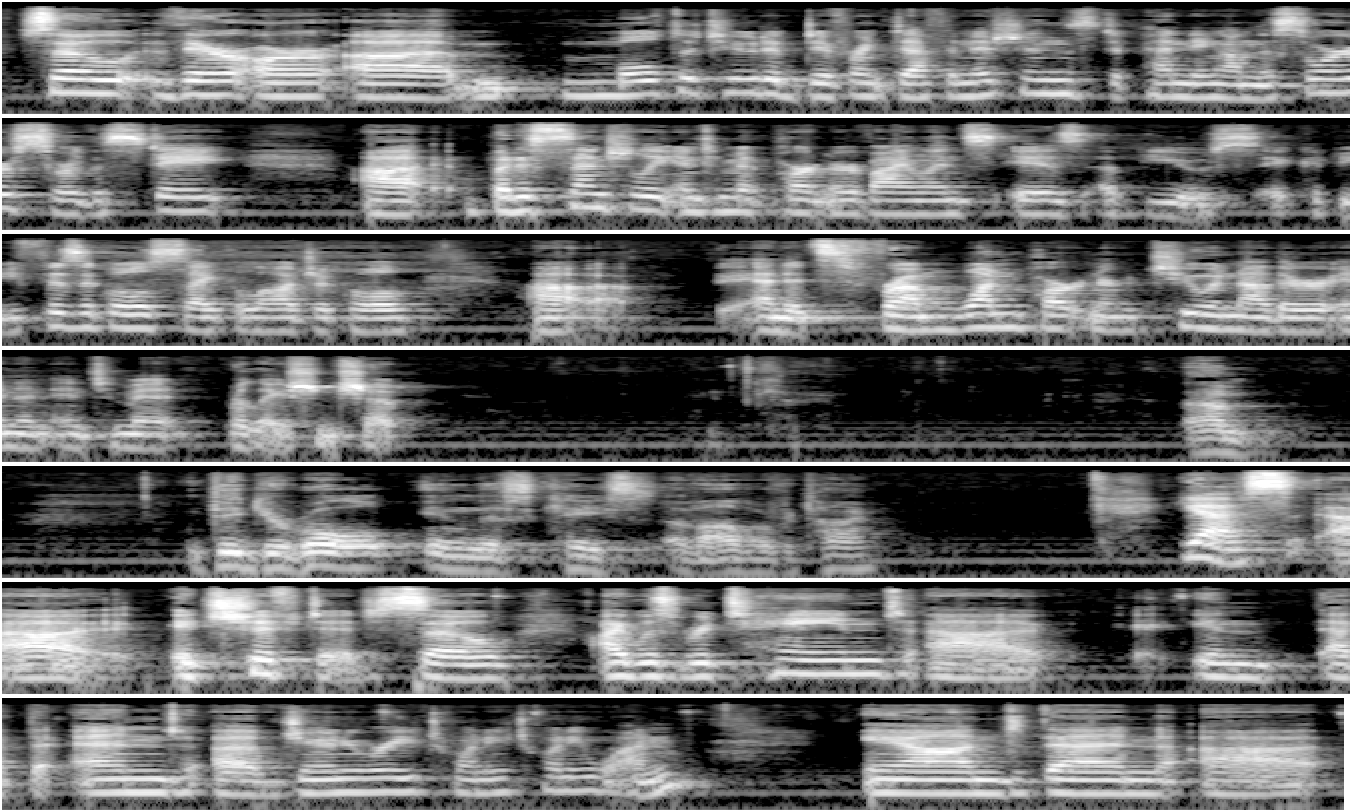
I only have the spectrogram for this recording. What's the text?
So there are a multitude of different definitions depending on the source or the state. Uh, but essentially, intimate partner violence is abuse. It could be physical, psychological, uh, and it's from one partner to another in an intimate relationship. Okay. Um, did your role in this case evolve over time? Yes, uh, it shifted. So I was retained uh, in at the end of January 2021, and then uh,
